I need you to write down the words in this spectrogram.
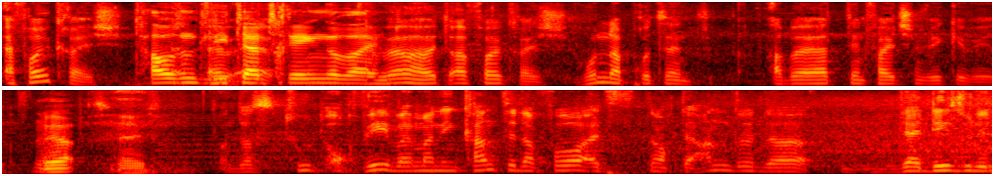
erfolgreich. 1000 Liter Er- er- Tränen geweint. Der wäre heute erfolgreich, 100 Prozent. Aber er hat den falschen Weg gewählt. Ja. Safe. Und das tut auch weh, weil man ihn kannte davor, als noch der andere, der, der Deso, den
